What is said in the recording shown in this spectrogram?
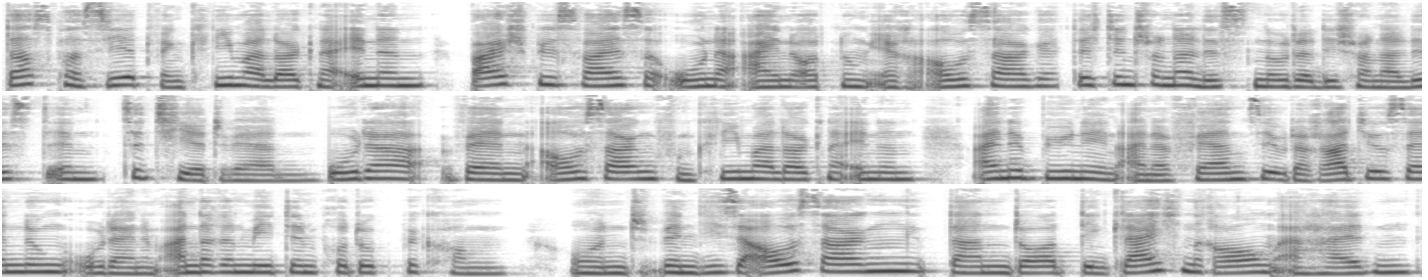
Das passiert, wenn KlimaleugnerInnen beispielsweise ohne Einordnung ihrer Aussage durch den Journalisten oder die Journalistin zitiert werden oder wenn Aussagen von KlimaleugnerInnen eine Bühne in einer Fernseh- oder Radiosendung oder einem anderen Medienprodukt bekommen. Und wenn diese Aussagen dann dort den gleichen Raum erhalten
